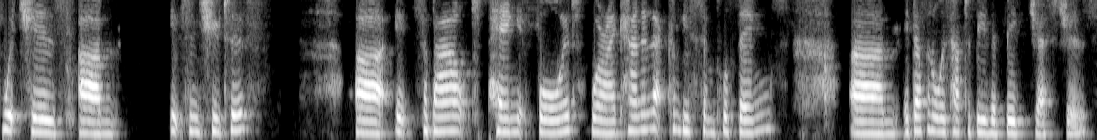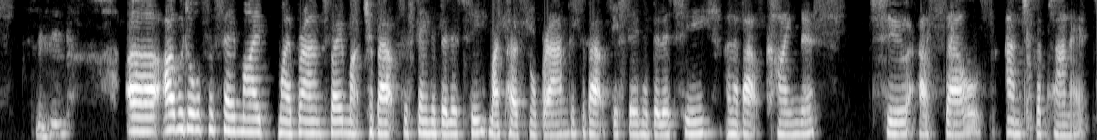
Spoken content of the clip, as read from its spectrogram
which is um, it's intuitive. Uh, it's about paying it forward where I can, and that can be simple things. Um, it doesn't always have to be the big gestures. Mm-hmm. Uh, I would also say my my brand's very much about sustainability. My personal brand is about sustainability and about kindness to ourselves and to the planet.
